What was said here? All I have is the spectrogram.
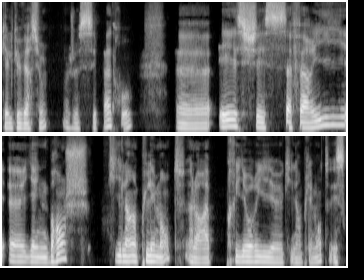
quelques versions. Je sais pas trop. Euh, et chez Safari, il y a une branche qui l'implémente. Priori euh, qu'il implémente. Est-ce,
